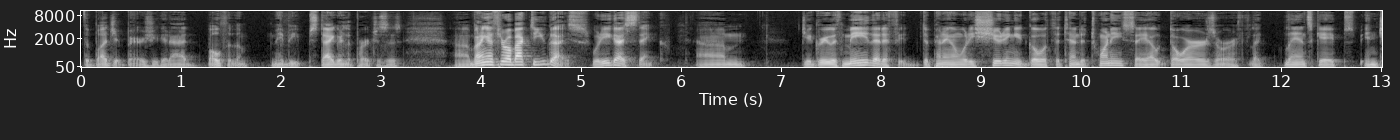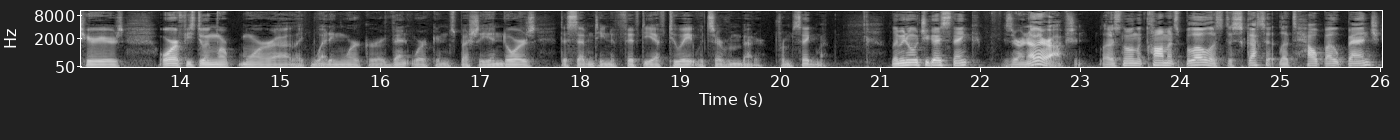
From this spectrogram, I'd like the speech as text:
the budget bears, you could add both of them, maybe stagger the purchases. Uh, but I'm gonna throw it back to you guys. What do you guys think? Um, do you agree with me that if depending on what he's shooting, you'd go with the 10 to 20, say outdoors or if, like landscapes, interiors, or if he's doing more more uh, like wedding work or event work, and especially indoors, the 17 to 50 f2.8 would serve him better from Sigma. Let me know what you guys think. Is there another option? Let us know in the comments below. Let's discuss it. Let's help out Benj.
